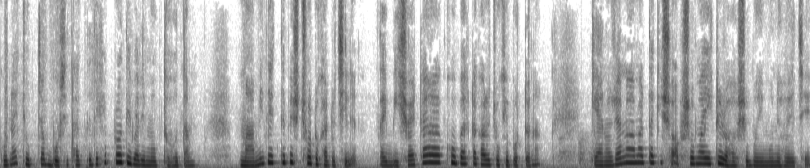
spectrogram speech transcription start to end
কোনায় চুপচাপ বসে থাকতে দেখে প্রতিবারই মুগ্ধ হতাম। মামি দেখতে বেশ ছোটোখাটো ছিলেন, তাই বিষয়টা খুব একটা কারও চোখে পড়তো না। কেন যেন আমার তাকে সবসময় একটু রহস্যময়ী মনে হয়েছে।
